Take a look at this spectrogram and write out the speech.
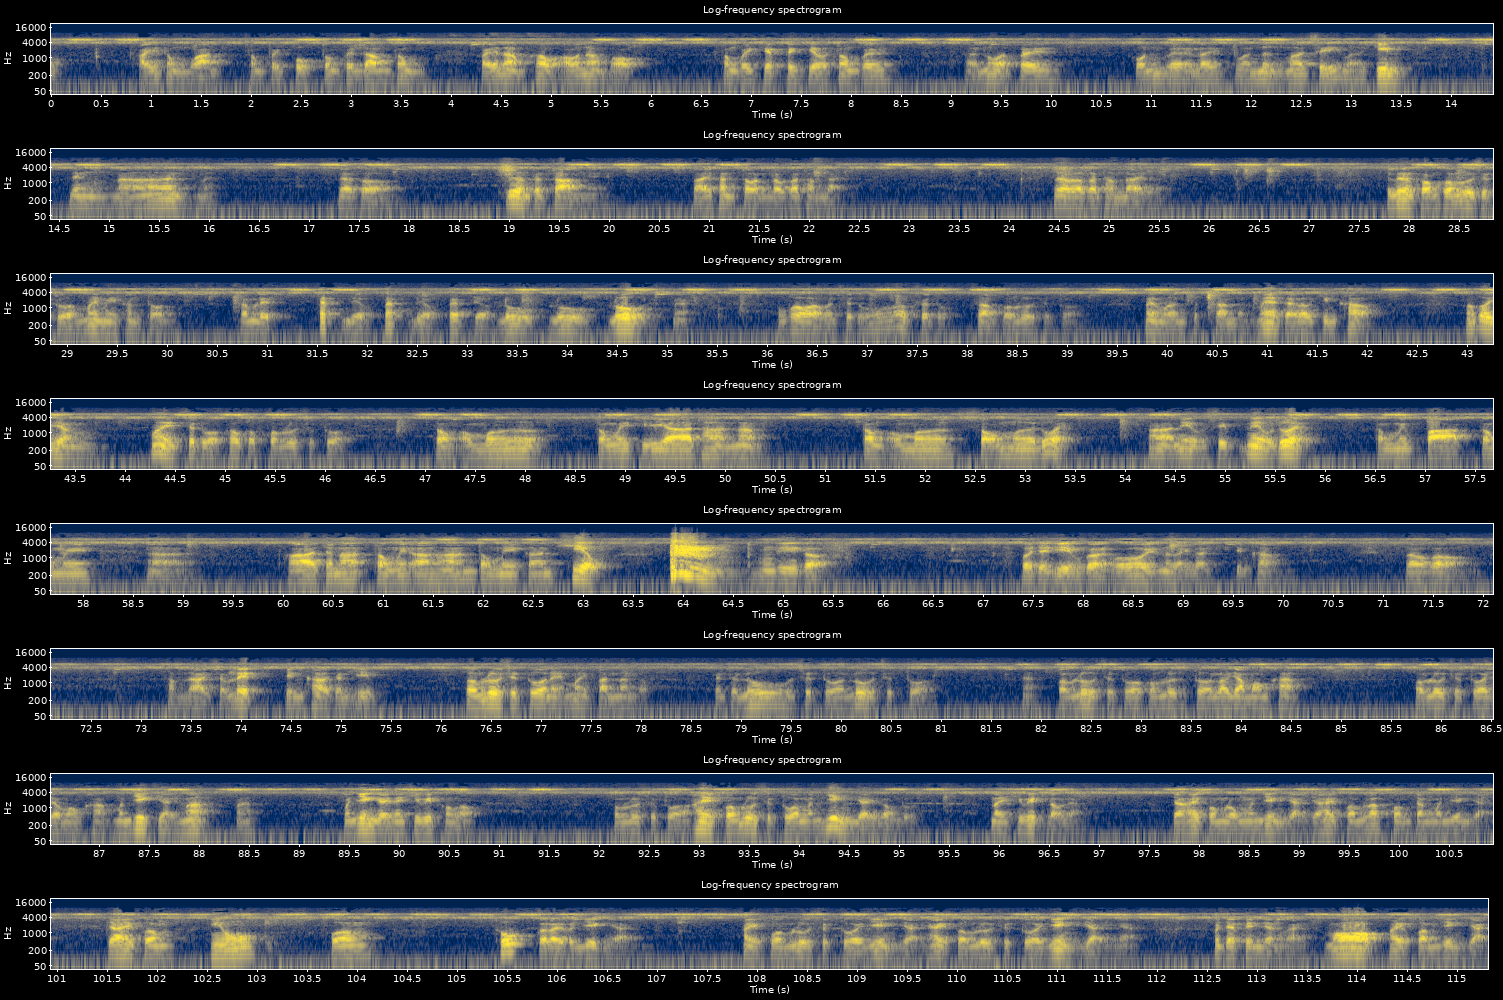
ไถต้องหวาน ต้องไปปลูกต้องไปดำต้องไถน้ำเข้าเอาน้ำออก ต้องไปเก็บไปเกี่ยวต้องไปนวดไป ขนไปอะไรมาหนึ่งมาสีมากิน อย่างนานนะแล้วก็เรื่องต่างๆเนี่ยหลายขั้นตอนเราก็ทำได้ แล้วเราก็ทำได้เลยเรื่องของความรู้สึกตัวไม่มีขั้นตอนสำเร็จแป๊บเดียวแป๊บเดียวแป๊บเดียวรู้รู้รู้นะเพราะว่ามันสะดวกสะดวกสร้างความรู้สึกตัว ไม่เหมือนกับการแม้แต่เรากินข้าวมันก็ยังไม่สะดวกเข้ากับความรู้สึกตัว ต้องเอามือ ต้องไม่กิริยาท่านั่ง ต้องเอามือสองมือด้วยห้านิ้วสิบนิ้วด้วย ต้องมีปากต้องมีภาชนะ ต้องมีอาหาร ต้องมีการเคี่ยวบางทีก็ พอจะอิ่มก็ โอ้ยเหนื่อยเลยกินข้าว เราก็ทำได้สำเร็จกินข้าวจนอิ่มความรู้สึกตัวเนี่ยไม่ปันนั่นหรอกเป็นแต่รู้สึกตัวรู้สึกตัวความรู้สึกตัวความรู้สึกตัว เราอย่ามองข้ามความรู้สึกตัวอย่ามองข้ามมันยิ่งใหญ่มากนะมันยิ่งใหญ่ในชีวิตของเราความรู้สึกตัว ให้ความรู้สึกตัวมันยิ่งใหญ่ลองดูในชีวิตเราเนี่ย จะให้ความหลงมันยิ่งใหญ่จะให้ความรักความจังมันยิ่งใหญ่จะให้ความหิว ความทุกข์อะไรเป็นยิ่งใหญ่ ให้ความรู้สึกตัวยิ่งใหญ่ ให้ความรู้สึกตัวยิ่งใหญ่เนี่ย มันจะเป็นอย่างไร มอบให้ความยิ่งใหญ่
